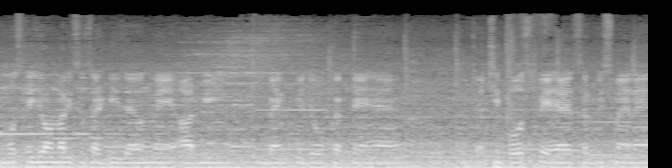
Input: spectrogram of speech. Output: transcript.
मोस्टली जो हमारी सोसाइटीज़ है, उनमें आर्मी बैंक में जॉब करते हैं, कुछ अच्छी पोस्ट पे है, सर्विसमैन है।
